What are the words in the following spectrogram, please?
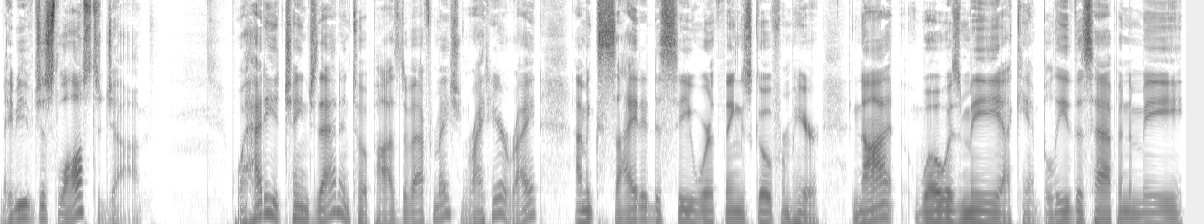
Maybe you've just lost a job. Well, how do you change that into a positive affirmation? Right here, right? I'm excited to see where things go from here. Not, woe is me, I can't believe this happened to me.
